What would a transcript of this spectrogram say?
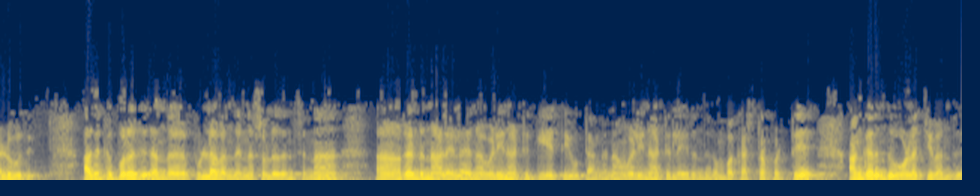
அழுவுது. அதுக்கு பிறகு அந்த புள்ள வந்து என்ன சொல்லுதுன்னு சொன்னால் ரெண்டு நாளையில் என்னை வெளிநாட்டுக்கு ஏற்றி விட்டாங்க. நான் வெளிநாட்டில் இருந்து ரொம்ப கஷ்டப்பட்டு அங்கேருந்து உழைச்சி வந்து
